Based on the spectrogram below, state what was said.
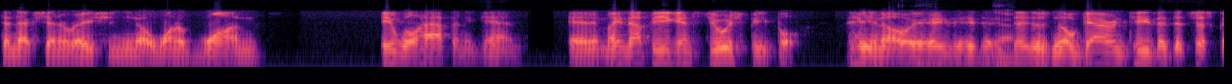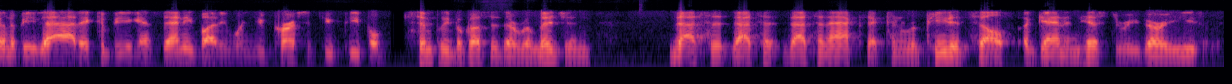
to next generation, you know, one of one, it will happen again, and it might not be against Jewish people. You know, it, it, yeah. there's no guarantee that it's just going to be that. It could be against anybody. When you persecute people simply because of their religion, that's a, that's a, that's an act that can repeat itself again in history very easily.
